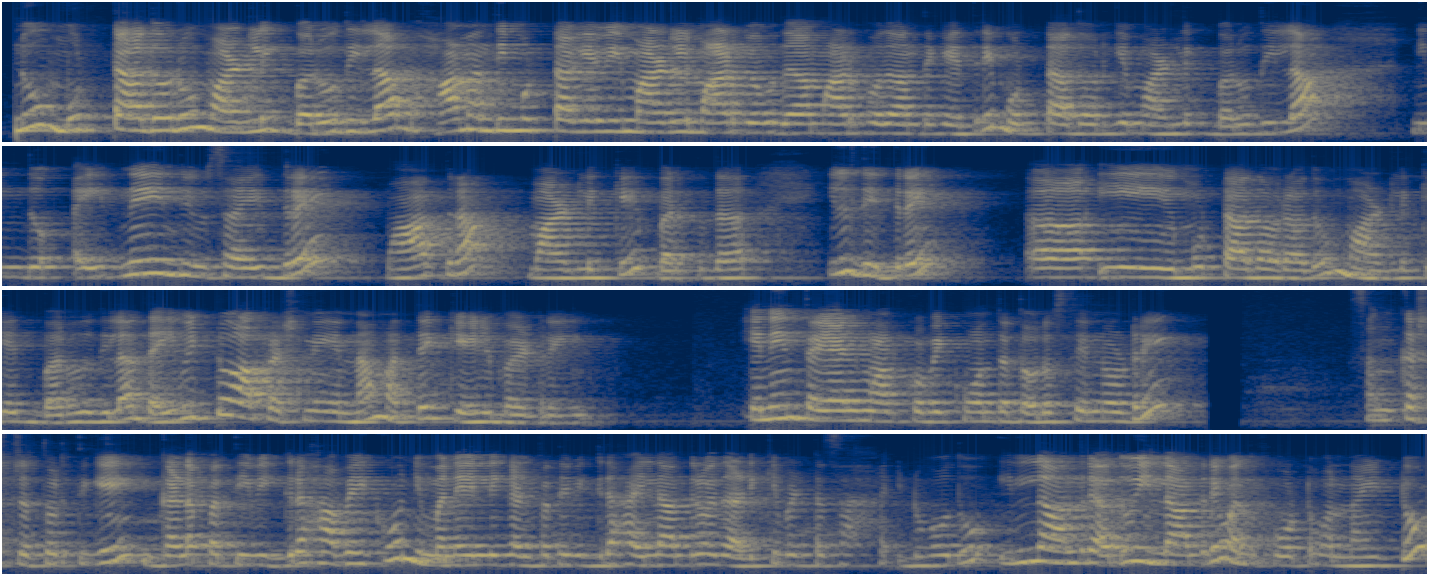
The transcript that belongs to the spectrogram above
ಇನ್ನು ಮುಟ್ಟಾದವರು ಮಾಡ್ಲಿಕ್ಕೆ ಬರೋದಿಲ್ಲ. ಭಾಳ ಮಂದಿ ಮುಟ್ಟಾಗೇವಿ ಮಾಡ್ಲಿ ಮಾಡಬಹುದಾ ಮಾಡ್ಬೋದಾ ಅಂತ ಕೇಳಿದ್ರಿ ಮುಟ್ಟಾದವ್ರಿಗೆ ಮಾಡ್ಲಿಕ್ಕೆ ಬರೋದಿಲ್ಲ. ನಿಮ್ಮದು ಐದನೇ ದಿವಸ ಇದ್ದರೆ ಮಾತ್ರ ಮಾಡಲಿಕ್ಕೆ ಬರ್ತದ. ಇಲ್ದಿದ್ರೆ ಈ ಮುಟ್ಟಾದವರು ಅದು ಮಾಡಲಿಕ್ಕೆ ಬರುವುದಿಲ್ಲ ದಯವಿಟ್ಟು ಆ ಪ್ರಶ್ನೆಯನ್ನು ಮತ್ತೆ ಕೇಳಬೇಡ್ರಿ. ಏನೇನು ತಯಾರಿ ಮಾಡ್ಕೋಬೇಕು ಅಂತ ತೋರಿಸ್ತೀನಿ ನೋಡ್ರಿ. ಸಂಕಷ್ಟ ಚತುರ್ಥಿಗೆ ಗಣಪತಿ ವಿಗ್ರಹ ಬೇಕು. ನಿಮ್ಮ ಮನೆಯಲ್ಲಿ ಗಣಪತಿ ವಿಗ್ರಹ ಇಲ್ಲ ಅಂದರೆ ಅದು ಅಡಿಕೆ ಬೆಟ್ಟ ಸಹ ಇಡ್ಬೋದು. ಇಲ್ಲ ಅಂದರೆ ಅದು ಇಲ್ಲ ಅಂದರೆ ಒಂದು ಫೋಟೋವನ್ನು ಇಟ್ಟು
